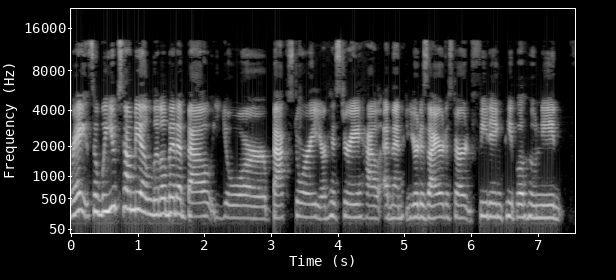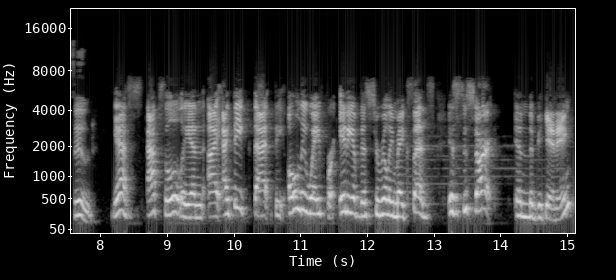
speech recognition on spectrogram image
Great. So, will you tell me a little bit about your backstory, your history, how, and then your desire to start feeding people who need food? Yes, absolutely. And I, I think that the only way for any of this to really make sense is to start in the beginning.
